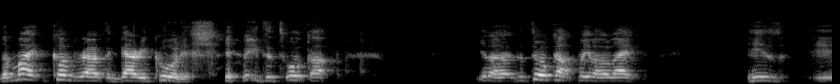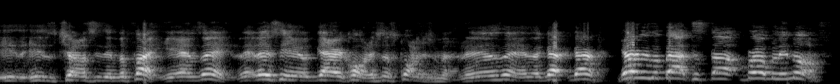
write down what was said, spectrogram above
the mic comes around to Gary Cornish to talk up, you know, to talk up, you know, like his his, chances in the fight. You know what I'm saying? Let, us hear Gary Cornish, the Scottish man. You know what I'm saying? Gary, Gary, Gary's about to start verbally off.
